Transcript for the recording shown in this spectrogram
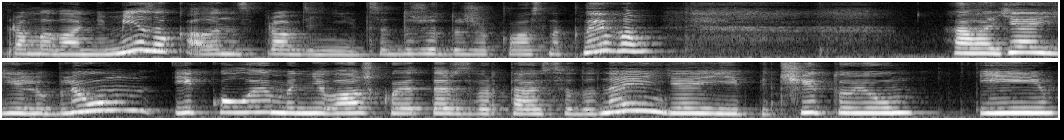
промивання мізок, але насправді ні. Це дуже-дуже класна книга. Я її люблю, і коли мені важко, я теж звертаюся до неї, я її підчитую, і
